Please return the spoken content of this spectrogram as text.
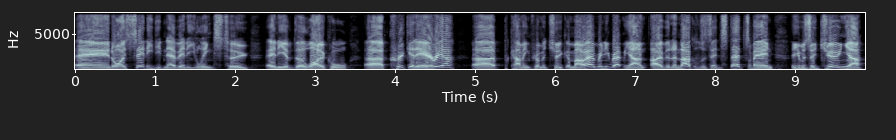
And I said he didn't have any links to any of the local uh, cricket area uh, coming from Echuca Moama. And he wrapped me on, over the Knuckles and said, Stats man, he was a junior,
